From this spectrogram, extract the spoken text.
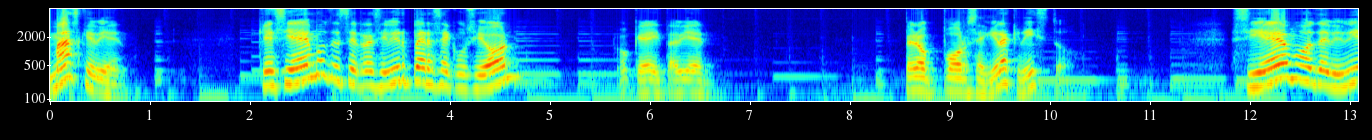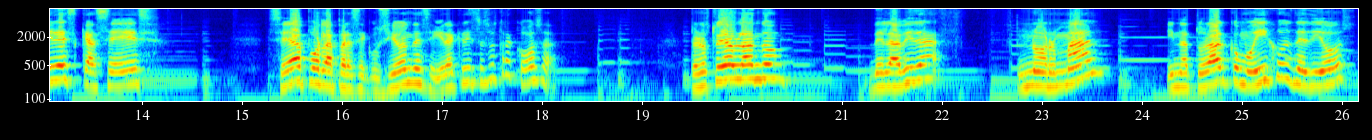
Más que bien. Que si hemos de recibir persecución, ok, está bien. Pero por seguir a Cristo. Si hemos de vivir escasez, sea por la persecución de seguir a Cristo, es otra cosa. Pero estoy hablando de la vida normal y natural como hijos de Dios,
